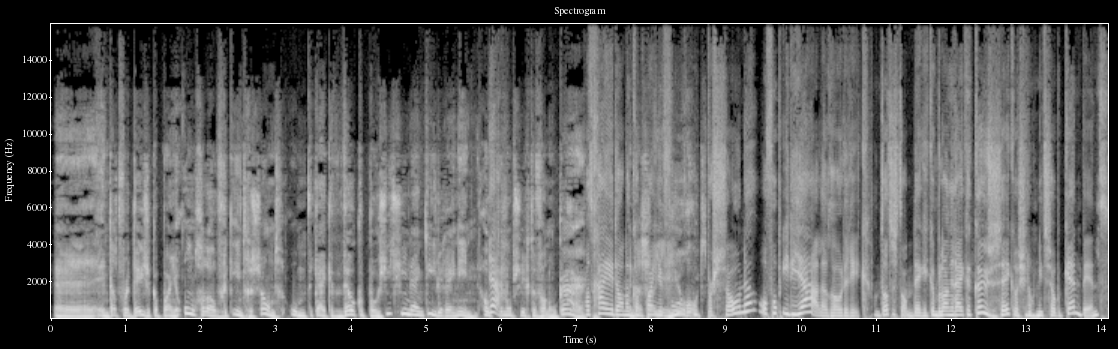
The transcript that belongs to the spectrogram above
Uh, en dat wordt deze campagne ongelooflijk interessant. Om te kijken welke positie neemt iedereen in. Ook ten opzichte van elkaar. Wat ga je dan een campagne voeren goed... op personen of op idealen, Roderick? Want dat is dan denk ik een belangrijke keuze. Zeker als je nog niet zo bekend bent.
